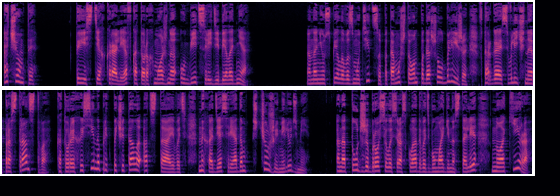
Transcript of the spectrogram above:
«О чем ты?» «Ты из тех королев, которых можно убить среди бела дня». Она не успела возмутиться, потому что он подошел ближе, вторгаясь в личное пространство, которое Хесина предпочитала отстаивать, находясь рядом с чужими людьми. Она тут же бросилась раскладывать бумаги на столе, но Акира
